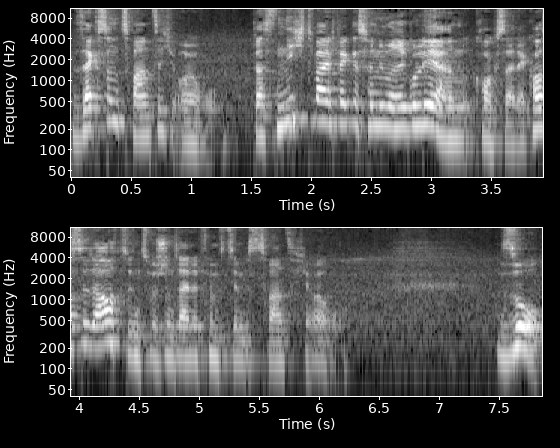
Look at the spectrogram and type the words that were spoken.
26 Euro. Das nicht weit weg ist von dem regulären Croxer. Der kostet auch inzwischen seine 15 bis 20 Euro. So.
